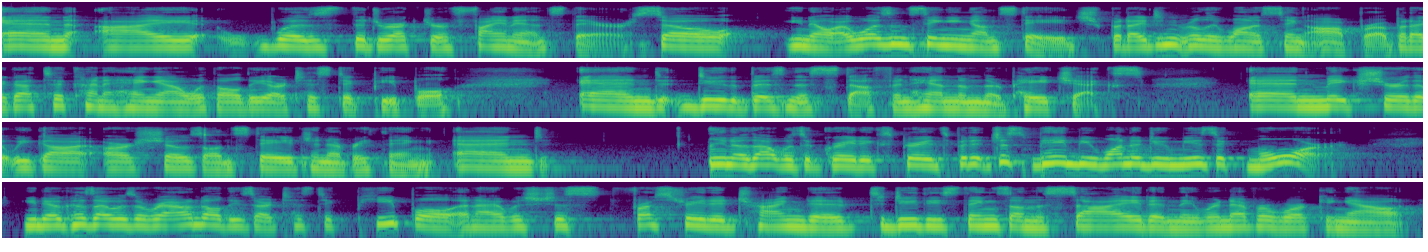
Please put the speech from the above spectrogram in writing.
And I was the director of finance there. So, you know, I wasn't singing on stage, but I didn't really want to sing opera. But I got to kind of hang out with all the artistic people and do the business stuff and hand them their paychecks and make sure that we got our shows on stage and everything. And, you know, that was a great experience, but it just made me want to do music more you know, because I was around all these artistic people and I was just frustrated trying to to do these things on the side and they were never working out.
